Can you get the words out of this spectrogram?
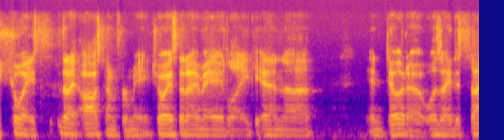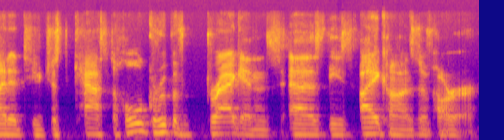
choice that I awesome for me choice that I made like in uh, in Dota was I decided to just cast a whole group of dragons as these icons of horror.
